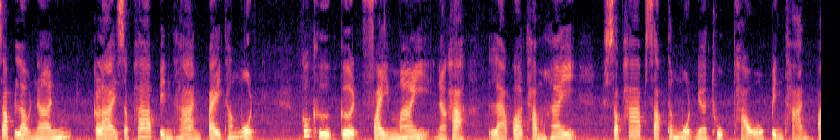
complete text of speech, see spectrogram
ทรัพย์เหล่านั้นกลายสภาพเป็นฐานไปทั้งหมด ก็คือเกิดไฟไหม้นะคะ แล้วก็ทำให้สภาพทรัพย์ทั้งหมดเนี่ยถูกเผาเป็นฐานไป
